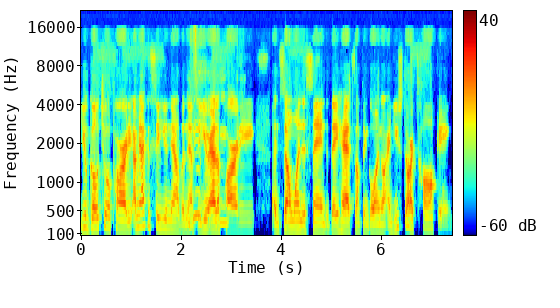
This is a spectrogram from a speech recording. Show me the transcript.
you go to a party. I mean, I can see you now, Vanessa. You're at a mm-hmm. party and someone is saying that they had something going on and you start talking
